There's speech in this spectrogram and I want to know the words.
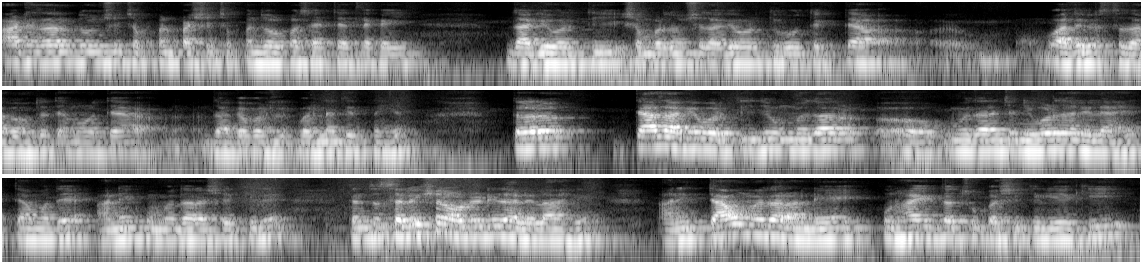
आठ हजार दोनशे छप्पन पाचशे छप्पन जवळपास आहेत त्यातल्या काही जागेवरती शंभर दोनशे जागेवरती बहुतेक त्या वादग्रस्त जागा होत्या त्यामुळे त्या जागा भर भरण्यात येत नाही आहेत तर त्या जागेवरती जे उमेदवार अ, उमेदवारांच्या निवड झालेल्या आहेत त्यामध्ये अनेक उमेदवार असे आहेत की ते त्यांचं सिलेक्शन ऑलरेडी झालेलं आहे. आणि त्या उमेदवाराने पुन्हा एकदा चूक अशी केली आहे की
